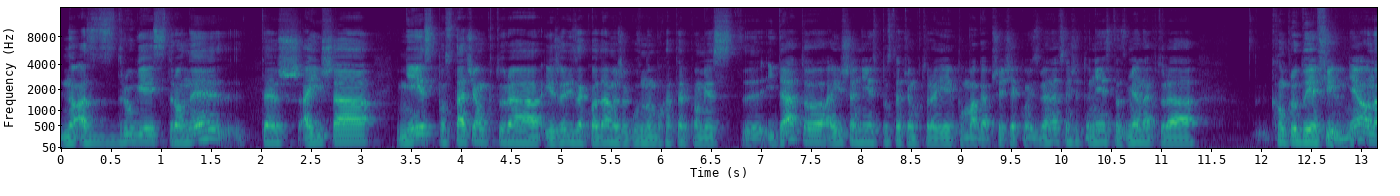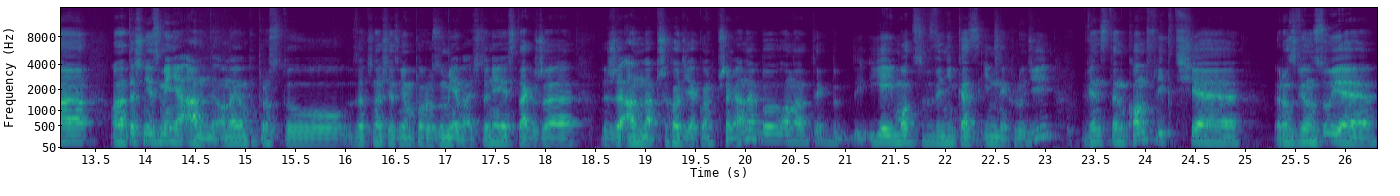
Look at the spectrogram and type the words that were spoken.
No a z drugiej strony też Aisha nie jest postacią, która, jeżeli zakładamy, że główną bohaterką jest y, Ida, to Aisha nie jest postacią, która jej pomaga przejść jakąś zmianę, w sensie to nie jest ta zmiana, która konkluduje film, nie? Ona, ona też nie zmienia Anny, ona ją po prostu zaczyna się z nią porozumiewać. To nie jest tak, że, że Anna przychodzi jakąś przemianę, bo ona jakby, jej moc wynika z innych ludzi, więc ten konflikt się rozwiązuje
